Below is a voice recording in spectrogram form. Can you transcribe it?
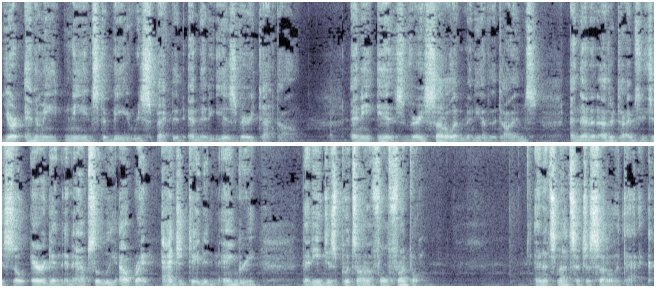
Your enemy needs to be respected and that he is very tactile. And he is very subtle in many of the times. And then at other times, he's just so arrogant and absolutely outright agitated and angry that he just puts on a full frontal. And it's not such a subtle attack.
